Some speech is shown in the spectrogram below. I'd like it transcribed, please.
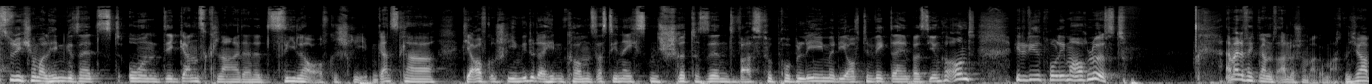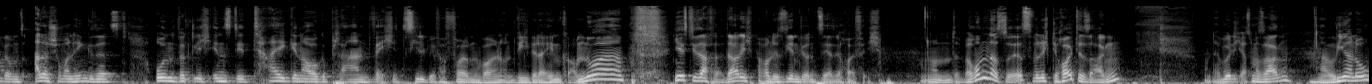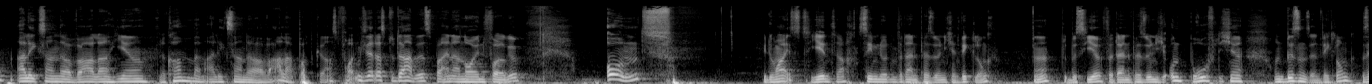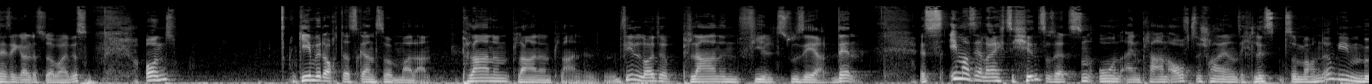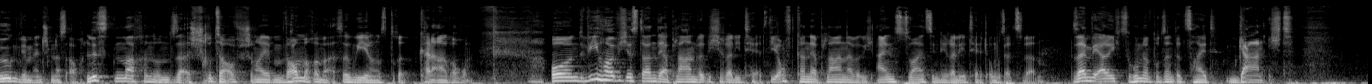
Hast du dich schon mal hingesetzt und dir ganz klar deine Ziele aufgeschrieben? Ganz klar dir aufgeschrieben, wie du dahin kommst, was die nächsten Schritte sind, was für Probleme dir auf dem Weg dahin passieren können und wie du diese Probleme auch löst. Im Endeffekt, wir haben das alle schon mal gemacht, nicht wahr? Wir haben uns alle schon mal hingesetzt und wirklich ins Detail genau geplant, welche Ziele wir verfolgen wollen und wie wir da hinkommen. Nur, hier ist die Sache, dadurch paralysieren wir uns sehr, sehr häufig. Und warum das so ist, will ich dir heute sagen. Und da würde ich erstmal sagen, hallo, Alexander Wahler hier. Willkommen beim Alexander Wahler Podcast. Freut mich sehr, dass du da bist bei einer neuen Folge. Und, wie du weißt, jeden Tag 10 Minuten für deine persönliche Entwicklung. Ne? Du bist hier für deine persönliche und berufliche und Businessentwicklung. Sehr, sehr geil, dass du dabei bist. Und gehen wir doch das Ganze mal an. Planen, planen, planen. Viele Leute planen viel zu sehr, denn es ist immer sehr leicht, sich hinzusetzen und einen Plan aufzuschreiben, sich Listen zu machen. Irgendwie mögen wir Menschen das auch. Listen machen und Schritte aufschreiben, warum auch immer, ist irgendwie in uns drin. Keine Ahnung warum. Und wie häufig ist dann der Plan wirklich Realität? Wie oft kann der Plan da wirklich eins zu eins in die Realität umgesetzt werden? Seien wir ehrlich, zu 100% der Zeit gar nicht.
